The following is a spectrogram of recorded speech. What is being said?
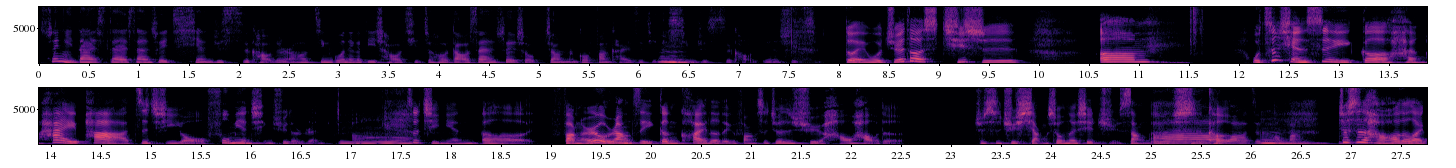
所以你大概是在三十岁前去思考的，然后经过那个低潮期之后，到三十岁的时候比较能够放开自己的心去思考这件事情。对，我觉得其实，嗯。我之前是一个很害怕自己有负面情绪的人，嗯，这几年呃，反而有让自己更快乐的一个方式，就是去好好的，就是去享受那些沮丧的时刻。啊、哇，这个好棒！嗯、就是好好的来，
